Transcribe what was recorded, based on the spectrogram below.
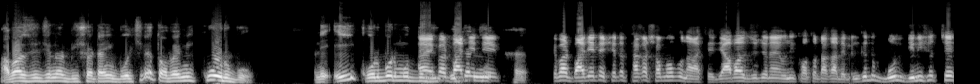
আবাস যোজনার বিষয়টা আমি বলছি না তবে আমি করব। মানে এই করবর মধ্যে হ্যাঁ, এবার হ্যাঁ। এবার বাজেটে সেটা থাকার সম্ভাবনা আছে যে আবাস যোজনায় উনি কত টাকা দেবেন। কিন্তু মূল জিনিস হচ্ছে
